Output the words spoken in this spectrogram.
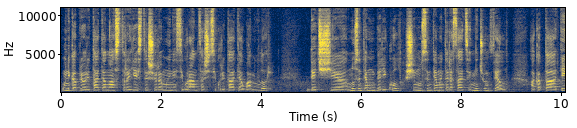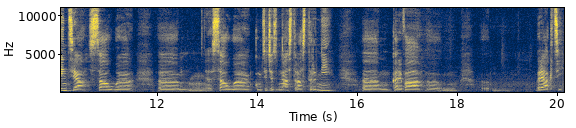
Unica prioritate a noastră este și rămâne siguranța și securitatea oamenilor. Deci nu suntem în pericol și nu suntem interesați în niciun fel a capta atenția sau, sau cum ziceți dumneavoastră, a stârni careva reakcji.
